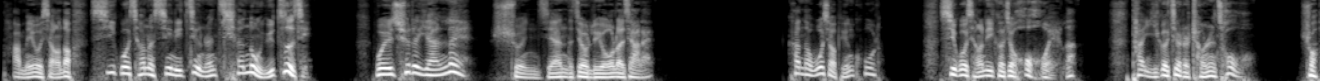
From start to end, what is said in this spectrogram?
他没有想到西国强的心里竟然迁怒于自己，委屈的眼泪瞬间的就流了下来。看到吴小平哭了，西国强立刻就后悔了。他一个劲儿的承认错误，说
